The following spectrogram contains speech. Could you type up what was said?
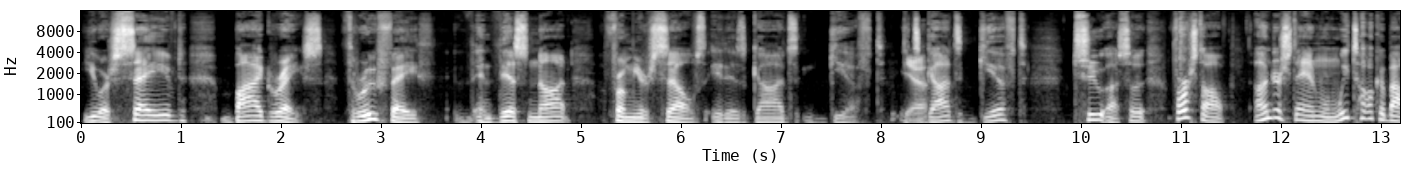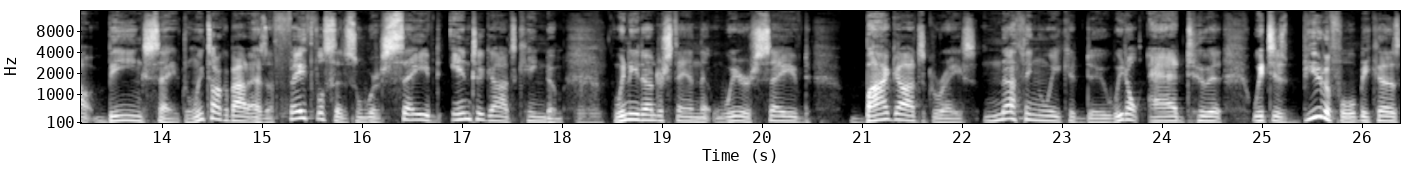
you are saved by grace through faith, and this not from yourselves. It is God's gift. It's Yeah. God's gift to us. So, first off, understand when we talk about being saved, when we talk about as a faithful citizen, we're saved into God's kingdom. Mm-hmm. We need to understand that we're saved by God's grace, nothing we could do. We don't add to it, which is beautiful because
